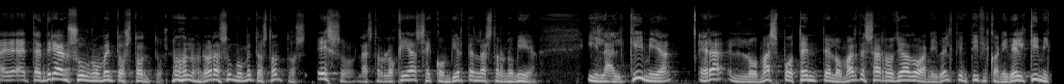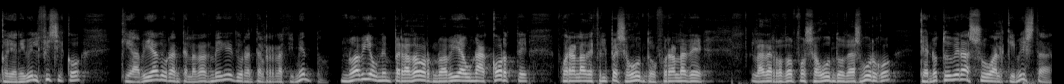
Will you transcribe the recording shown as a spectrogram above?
eh, tendrían sus momentos tontos? No, no, no eran sus momentos tontos. Eso, la astrología se convierte en la astronomía. Y la alquimia era lo más potente, lo más desarrollado a nivel científico, a nivel químico y a nivel físico que había durante la Edad Media y durante el Renacimiento. No había un emperador, no había una corte, fuera la de Felipe II, fuera la de, la de Rodolfo II de Habsburgo, que no tuviera su alquimista.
